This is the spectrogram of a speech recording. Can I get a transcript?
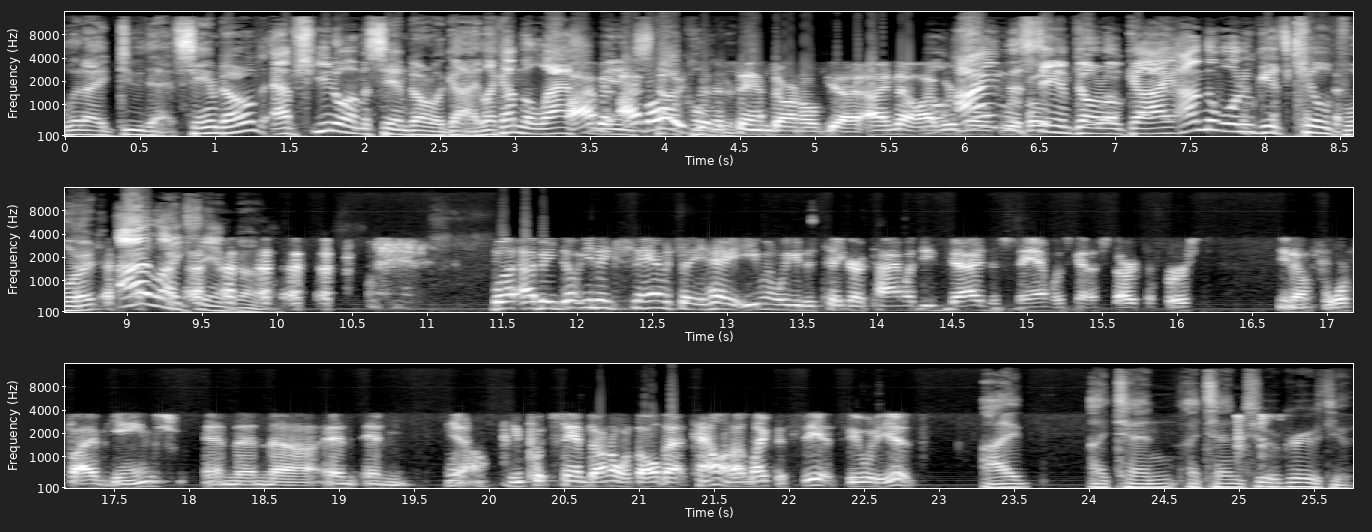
would I do that? Sam Darnold? Abs- you know I'm a Sam Darnold guy. Like I'm the last I've, remaining I've stockholder. always been a Sam Darnold guy. I know. Well, both, I'm the both, Sam Darnold guy. I'm the one who gets killed for it. I like Sam Darnold. But I mean, don't you think Sam would say, "Hey, even we could just take our time with these guys"? If Sam was going to start the first, you know, four or five games, and then uh, and and you know, you put Sam Darnold with all that talent, I'd like to see it, see what he is. I I tend I tend to agree with you.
